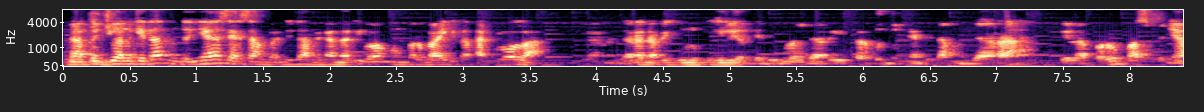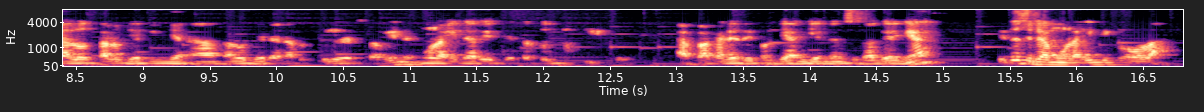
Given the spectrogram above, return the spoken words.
Nah tujuan kita tentunya saya sampai disampaikan tadi bahwa memperbaiki tata kelola. Negara dari hulu ke hilir jadi mulai dari terbentuknya kita negara bila perlu pas penyalur kalau dia pinjam kalau dia dana bergulir dan sebagainya mulai dari dia itu. Apakah dari perjanjian dan sebagainya itu sudah mulai dikelola.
